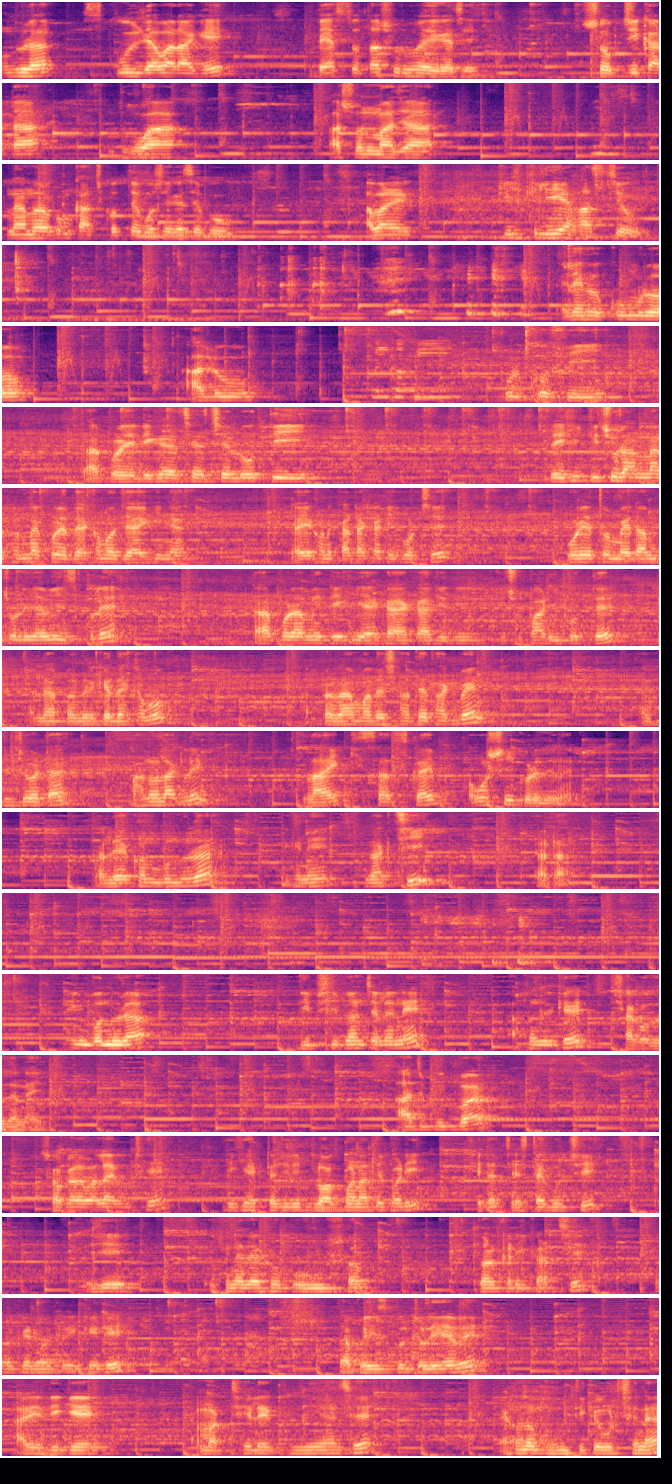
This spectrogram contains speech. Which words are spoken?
বন্ধুরা স্কুল যাওয়ার আগে ব্যস্ততা শুরু হয়ে গেছে। সবজি কাটা ধোয়া আসন মাজা নানা রকম কাজ করতে বসে গেছে বউ। আবার কিলকিলিয়ে হাসছেও দেখো কুমড়ো আলু ফুলকপি। ফুলকপি তারপরে এদিকে আছে হচ্ছে লতি দেখি কিছু রান্না ফান্না করে দেখানো যায় কি না। তাই এখন কাটাকাটি করছে। করে তো ম্যাডাম চলে যাবে স্কুলে। তারপরে আমি দেখি একা একা যদি কিছু পারি করতে, তাহলে আপনাদেরকে দেখাবো। আপনারা আমাদের সাথে থাকবেন। আর ভিডিওটা ভালো লাগলে লাইক, সাবস্ক্রাইব অবশ্যই করে দেবেন। তাহলে এখন বন্ধুরা, এখানে রাখছি। টাটা। এই বন্ধুরা, দীপ শিবান চ্যানেলে আপনাদেরকে স্বাগত জানাই। আজ বুধবার সকালবেলায় উঠে দেখি একটা যদি ব্লগ বানাতে পারি, সেটার চেষ্টা করছি। এই যে এখানে দেখো বউ সব তরকারি কাটছে, তরকারি তরকারি কেটে তারপরে স্কুল চলে যাবে। আর এদিকে আমার ছেলে ঘুমিয়ে আছে, এখনও ঘুম থেকে উঠছে না।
